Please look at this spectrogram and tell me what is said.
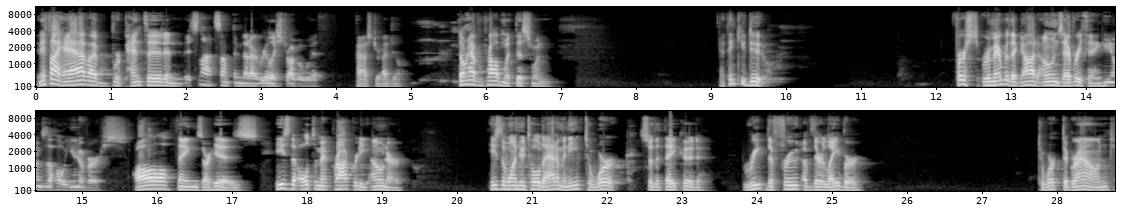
And if I have, I've repented, and it's not something that I really struggle with, Pastor. I don't, don't have a problem with this one. I think you do. First, remember that God owns everything, He owns the whole universe. All things are His. He's the ultimate property owner. He's the one who told Adam and Eve to work so that they could reap the fruit of their labor, to work the ground,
